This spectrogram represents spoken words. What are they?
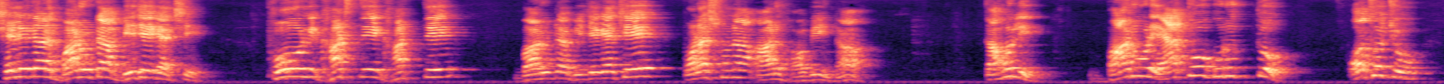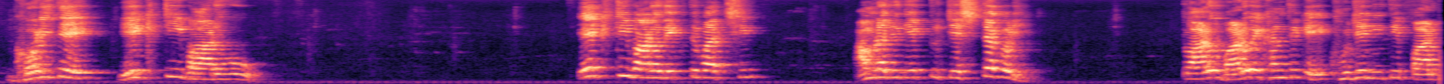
ছেলেটার বারোটা বেজে গেছে। ফোন ঘাঁটতে ঘাঁটতে বারোটা বেজে গেছে, পড়াশোনা আর হবে না। তাহলে বারোর এত গুরুত্ব, অথচ ঘড়িতে একটি বারো। একটি বারো দেখতে পাচ্ছি। আমরা যদি একটু চেষ্টা করি, তো আরও বারো এখান থেকে খুঁজে নিতে পারব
